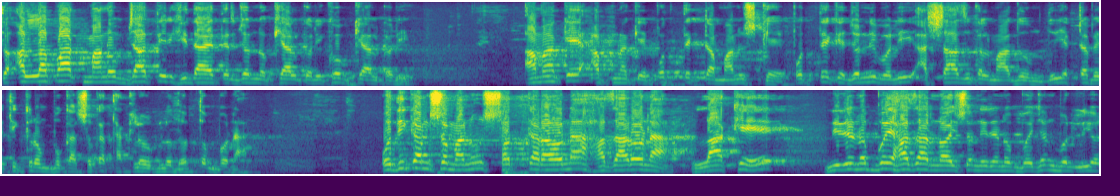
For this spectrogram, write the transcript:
তো আল্লাহ পাক মানব জাতির হৃদায়তের জন্য খেয়াল করি, খুব খেয়াল করি। আমাকে, আপনাকে, প্রত্যেকটা মানুষকে প্রত্যেকের জন্যই বলি, আশাজুকাল মাদুম, দুই একটা ব্যতিক্রম বোকা শোকা থাকলেও ওগুলো ধর্তব্য না। অধিকাংশ মানুষ শতকরাও না, হাজারও না, লাখে নিরানব্বই হাজার নয়শো নিরানব্বই জন বললেও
